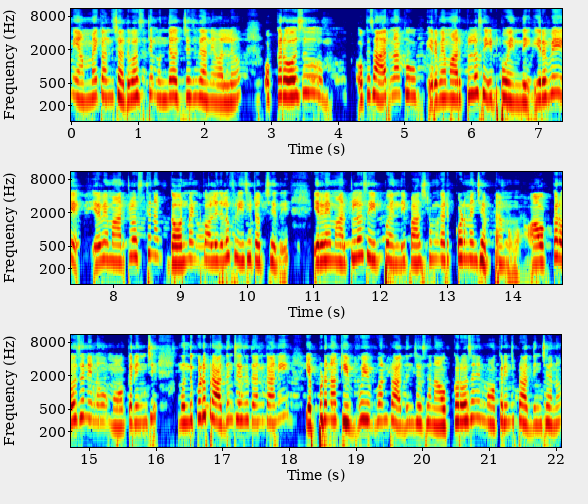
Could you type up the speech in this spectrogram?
మీ అమ్మాయికి అంత చదువు వస్తే ముందే వచ్చేసేది అనేవాళ్ళు ఒక్కరోజు ఒకసారి నాకు ఇరవై మార్కుల్లో సీట్ పోయింది. ఇరవై ఇరవై మార్కులు వస్తే నాకు గవర్నమెంట్ కాలేజీలో ఫ్రీ సీట్ వచ్చేది. ఇరవై మార్కుల్లో సీట్ పోయింది. పాస్టమ్ గారికి కూడా మేము చెప్పాము. ఆ ఒక్కరోజు నేను మోకరించి ముందు కూడా ప్రార్థన చేసేదాన్ని కానీ ఎప్పుడు నాకు ఇవ్వు ఇవ్వు అని ప్రార్థన చేశాను. ఆ ఒక్కరోజు నేను మోకరించి ప్రార్థించాను.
